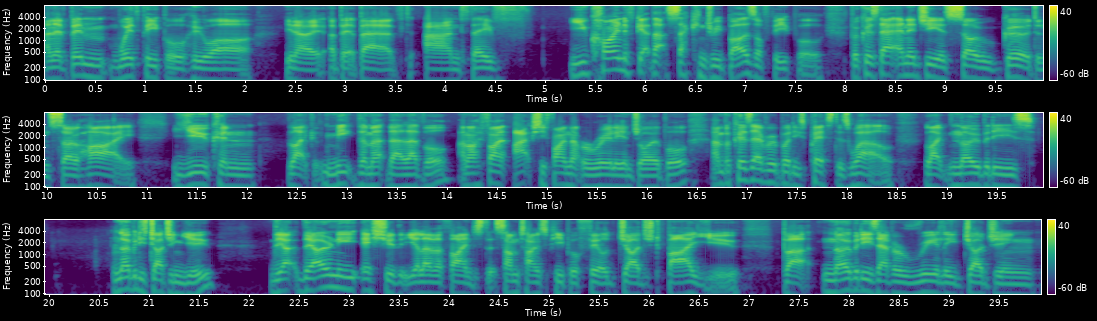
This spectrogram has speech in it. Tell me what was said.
and they've been with people who are, you know, a bit bevved, and they've you kind of get that secondary buzz off people because their energy is so good and so high. You can like meet them at their level and i find i actually find that really enjoyable and because everybody's pissed as well like nobody's nobody's judging you the the only issue that you'll ever find is that sometimes people feel judged by you, but nobody's ever really judging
